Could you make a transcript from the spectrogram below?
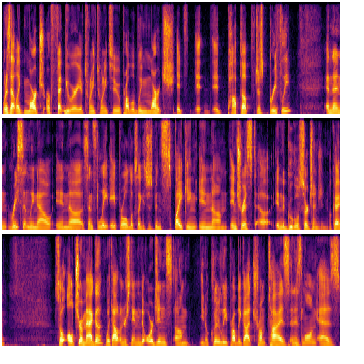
what is that like March or February of 2022? Probably March. It it it popped up just briefly, and then recently now in uh, since late April, it looks like it's just been spiking in um, interest uh, in the Google search engine. Okay, so Ultra MAGA, without understanding the origins, um, you know, clearly probably got Trump ties, and as long as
